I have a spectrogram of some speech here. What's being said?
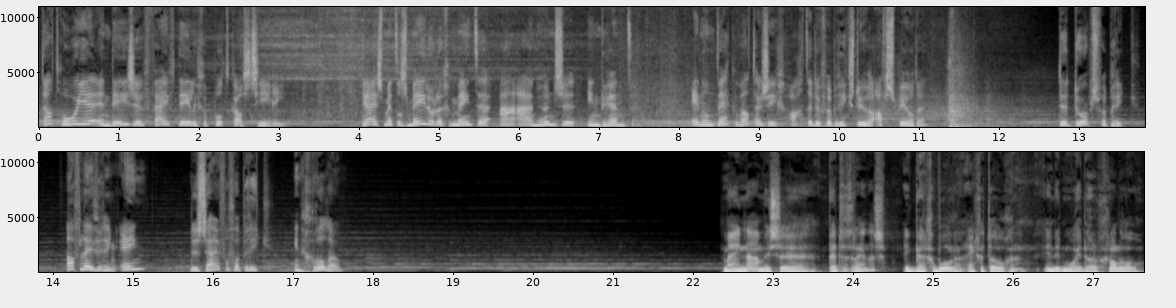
dat hoor je in deze vijfdelige podcastserie. Reis met ons mee door de gemeente AA en Hunze in Drenthe en ontdek wat er zich achter de fabrieksdeuren afspeelde. De Dorpsfabriek, aflevering 1, de Zuivelfabriek in Grollo. Mijn naam is uh, Bertus Reinders. Ik ben geboren en getogen in dit mooie dorp Grollo.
